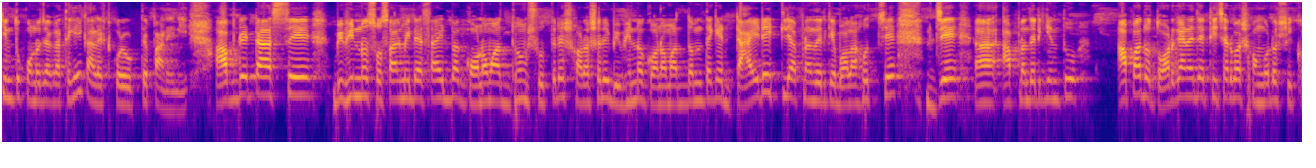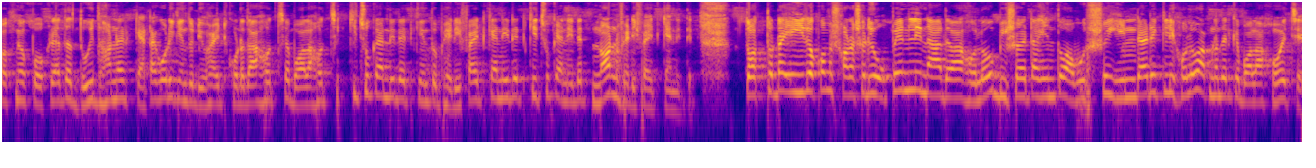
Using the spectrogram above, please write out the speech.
কিন্তু কোনো জায়গা থেকেই কালেক্ট করে উঠতে পারিনি। আপডেটটা আসছে বিভিন্ন সোশ্যাল মিডিয়া সাইট বা গণমাধ্যম সূত্রে। সরাসরি বিভিন্ন গণমাধ্যম থেকে ডাইরেক্টলি আপনাদেরকে বলা হচ্ছে যে আপনাদের কিন্তু আপাতত অর্গানাইজার টিচার বা সংগঠক, শিক্ষক নিয়োগ প্রক্রিয়াতে দুই ধরনের ক্যাটাগরি কিন্তু ডিভাইড করে দেওয়া হচ্ছে। বলা হচ্ছে কিছু ক্যান্ডিডেট কিন্তু ভেরিফাইড ক্যান্ডিডেট কিছু ক্যান্ডিডেট নন ভেরিফাইড ক্যান্ডিডেট তথ্যটা এইরকম সরাসরি ওপেনলি না দেওয়া হলেও বিষয়টা কিন্তু অবশ্যই ইনডাইরেক্টলি হলেও আপনাদেরকে বলা হয়েছে।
